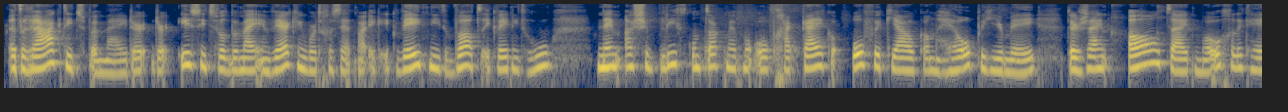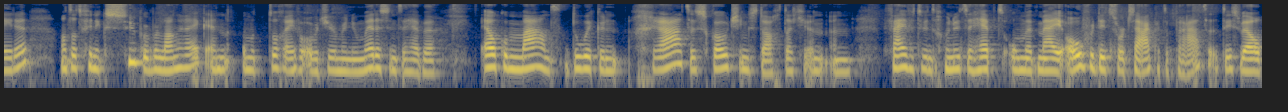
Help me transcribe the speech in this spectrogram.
het raakt iets bij mij. Er, er is iets wat bij mij in werking wordt gezet, maar ik, ik weet niet wat, ik weet niet hoe. Neem alsjeblieft contact met me op. Ga kijken of ik jou kan helpen hiermee. Er zijn altijd mogelijkheden, want dat vind ik super belangrijk. En om het toch even over German New Medicine te hebben. Elke maand doe ik een gratis coachingsdag. Dat je een, een 25 minuten hebt om met mij over dit soort zaken te praten. Het is wel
